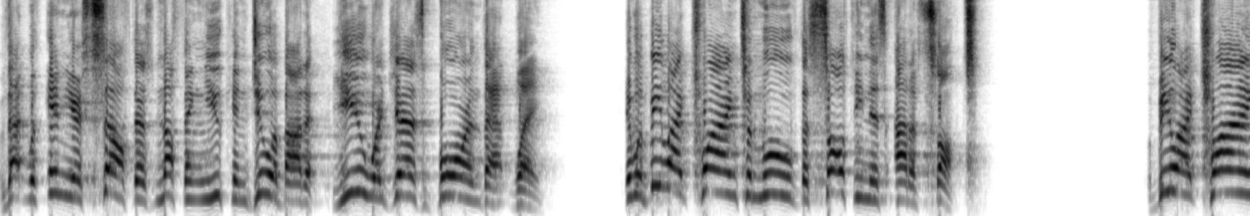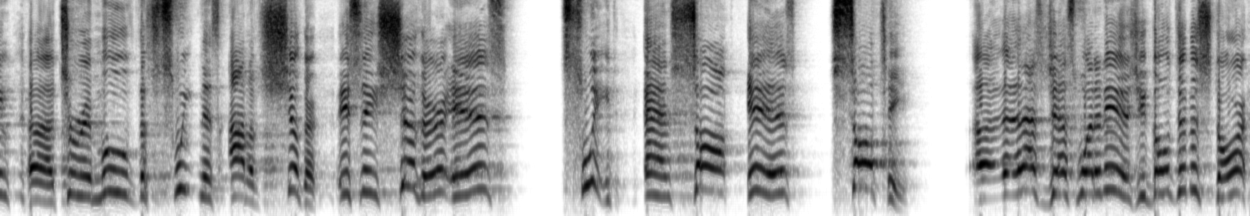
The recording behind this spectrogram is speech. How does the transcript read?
That within yourself, there's nothing you can do about it. You were just born that way. It would be like trying to move the saltiness out of salt. It would be like trying uh, to remove the sweetness out of sugar. You see, sugar is sweet and salt is salty. Uh, that's just what it is. You go to the store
